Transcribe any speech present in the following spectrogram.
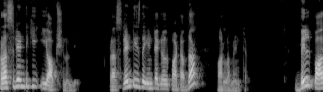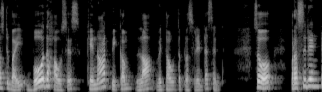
ప్రెసిడెంట్కి ఈ ఆప్షన్ ఉంది. President is the integral part of the parliament. Bill passed by both the houses cannot become law without the president assent. So president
